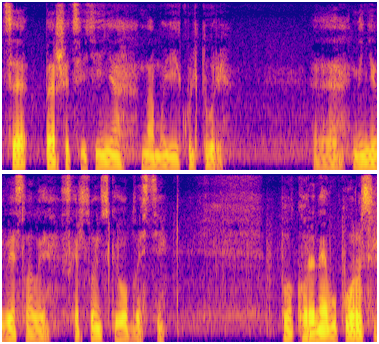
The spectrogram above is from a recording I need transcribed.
Це перше цвітіння на моїй культурі. Е, мені вислали з Херсонської області по кореневу поросль.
